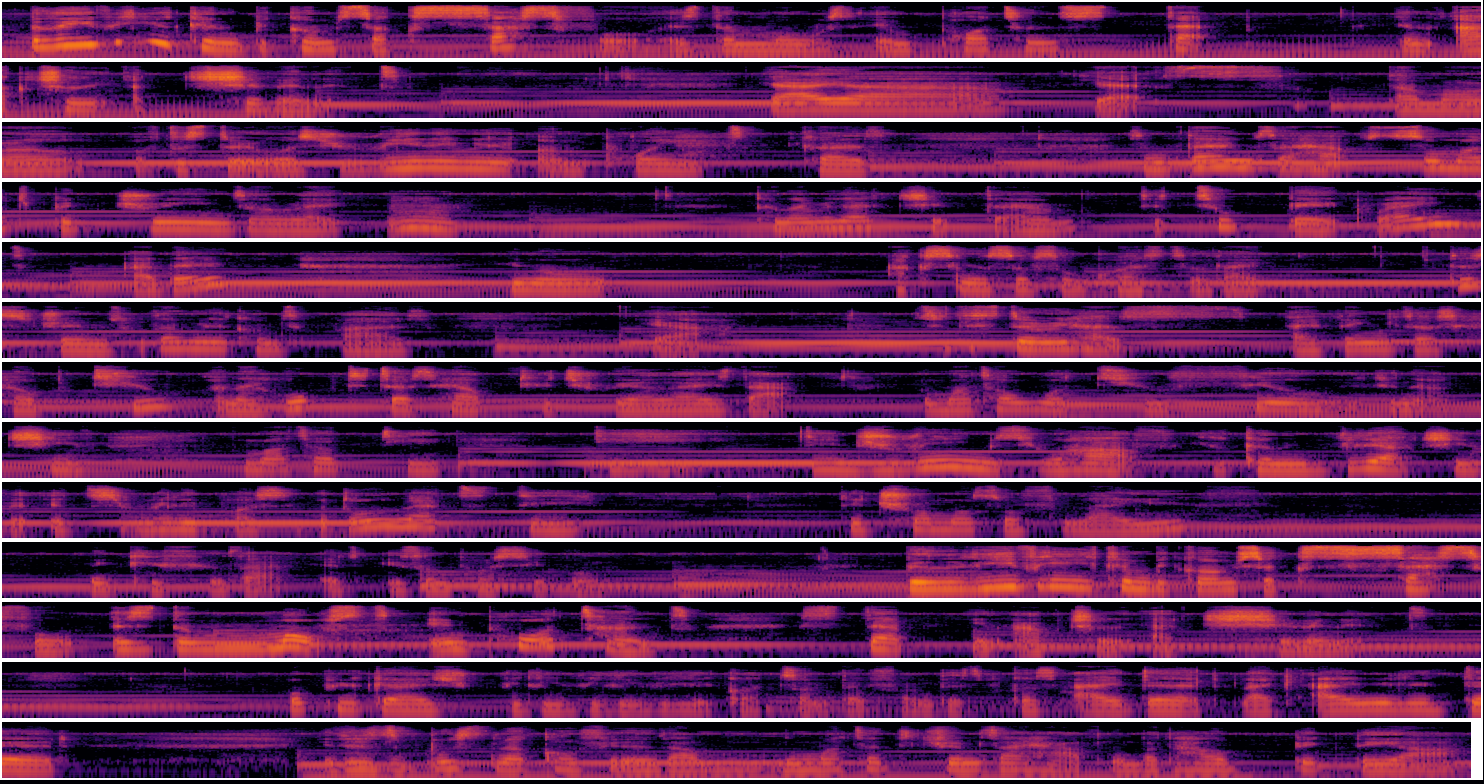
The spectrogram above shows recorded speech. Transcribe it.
Believing you can become successful is the most important step in actually achieving it. Yeah, yeah, yes. The moral of the story was really, really on point because sometimes I have so much big dreams. I'm like, hmm, can I really achieve them? They're too big, right? Are they? You know, asking yourself some questions like, these dreams, will that really come to pass? yeah so this story has i think it has helped you and i hope it has helped you to realize that no matter what you feel you can achieve matter the the the dreams you have you can really achieve it it's really possible don't let the the traumas of life make you feel that it isn't possible believing you can become successful is the most important step in actually achieving it. Hope you guys really, really, really got something from this because I did. Like, I really did. It has boosted my confidence that no matter the dreams I have, no matter how big they are,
